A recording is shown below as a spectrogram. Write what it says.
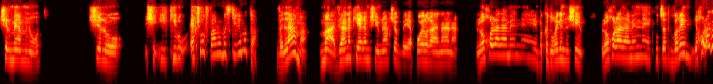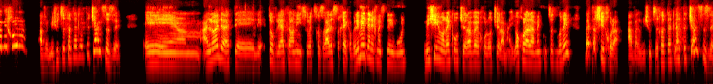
של מאמנות שלא, שהיא כאילו איכשהו אף פעם לא מזכירים אותה. ולמה? מה, דנה כרם שימנה עכשיו בהפועל רעננה, לא יכולה לאמן אה, בכדורגל נשים, לא יכולה לאמן אה, קבוצת גברים? יכולה גם יכולה, אבל מישהו צריך לתת לה את הצ'אנס הזה. אני לא יודעת, טוב, ליעד קרני סואץ חזרה לשחק, אבל אם היא הייתה נכנסת לאימון, מישהי עם הרקורד שלה והיכולות שלה, מה, היא לא יכולה לאמן קבוצת גברים? בטח שהיא יכולה, אבל מישהו צריך לתת לה את הצ'אנס הזה.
